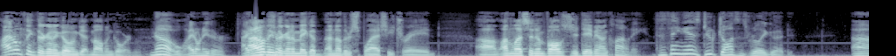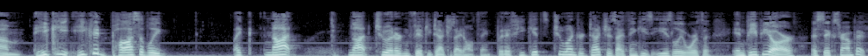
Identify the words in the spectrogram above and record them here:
I don't think they're gonna go and get Melvin Gordon. No, I don't either. I, don't think they're gonna make a, another splashy trade, um, unless it involves Jadeveon Clowney. The thing is, Duke Johnson's really good. Um, he he, he could possibly, like, not not 250 touches. I don't think, but if he gets 200 touches, I think he's easily worth it in PPR a sixth round pick.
